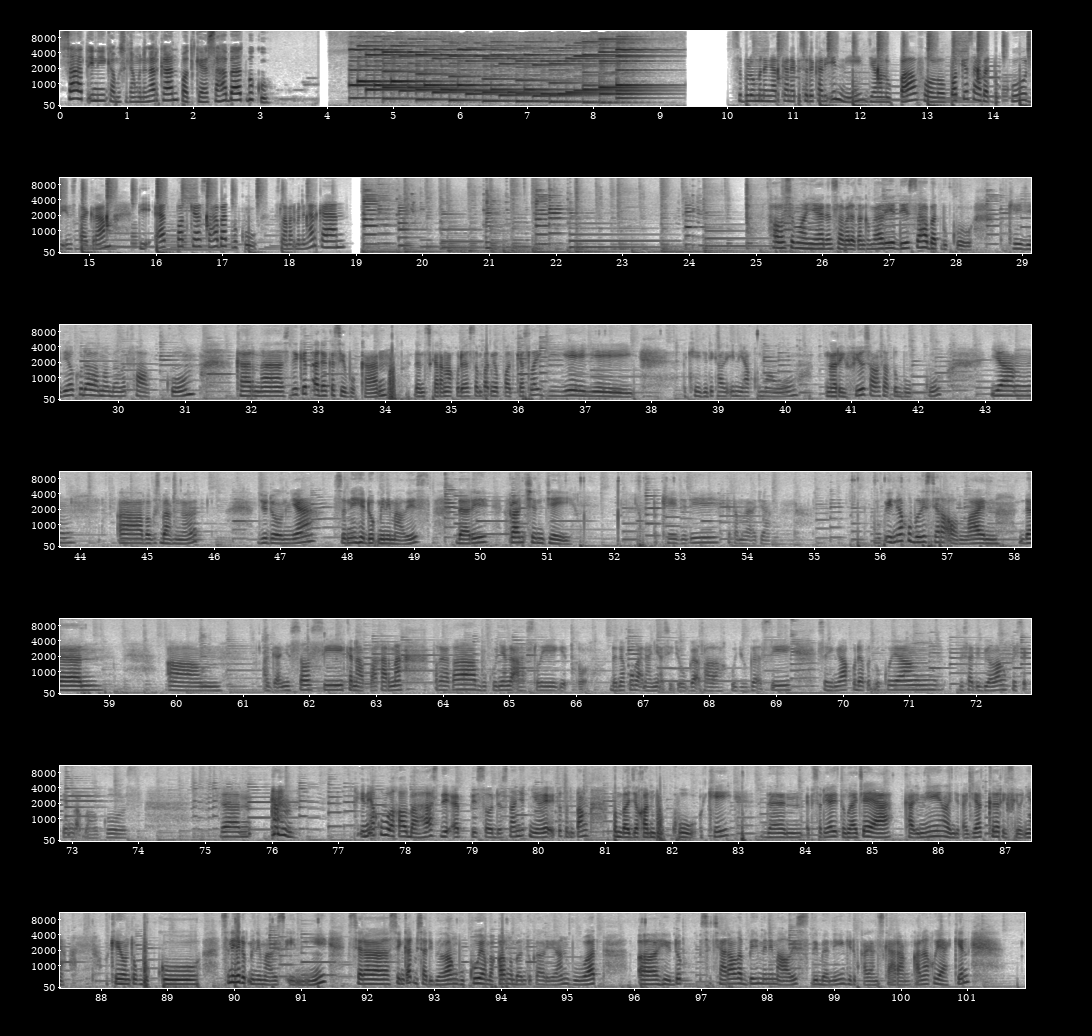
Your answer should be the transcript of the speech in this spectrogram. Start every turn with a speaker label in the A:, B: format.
A: Saat ini kamu sedang mendengarkan podcast Sahabat Buku. Sebelum mendengarkan episode kali ini, jangan lupa follow podcast Sahabat Buku di Instagram di @podcastsahabatbuku. Selamat mendengarkan. Halo semuanya dan selamat datang kembali di Sahabat Buku. Oke, jadi aku udah lama banget vakum karena sedikit ada kesibukan dan sekarang aku udah sempat nge-podcast lagi. Yeay. Oke, jadi kali ini aku mau nge-review salah satu buku yang uh, bagus banget. Judulnya Seni Hidup Minimalis dari Francine J. Oke, jadi kita mulai aja buku ini aku beli secara online dan um, agak nyesel sih. Kenapa? Karena ternyata bukunya nggak asli gitu. Dan aku nggak nanya sih juga salahku juga sih. Sehingga aku dapat buku yang bisa dibilang fisiknya nggak bagus. Dan ini aku bakal bahas di episode selanjutnya yaitu tentang pembajakan buku oke? okay? Dan episodenya ditunggu aja ya Kali ini lanjut aja ke reviewnya. Oke, untuk buku Seni Hidup Minimalis ini secara singkat bisa dibilang buku yang bakal ngebantu kalian buat uh, hidup secara lebih minimalis dibanding hidup kalian sekarang. Karena aku yakin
